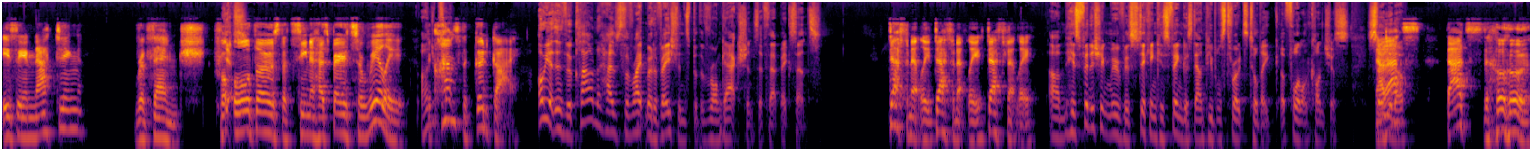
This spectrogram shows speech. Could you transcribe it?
is enacting revenge for yes. all those that Cena has buried. So really, 100%. the clown's the good guy. Oh yeah, the, the clown has the right motivations, but the wrong actions. If that makes sense. Definitely, definitely, definitely. Um, his finishing move is sticking his fingers down people's throats till they fall unconscious. So now that's know, that's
